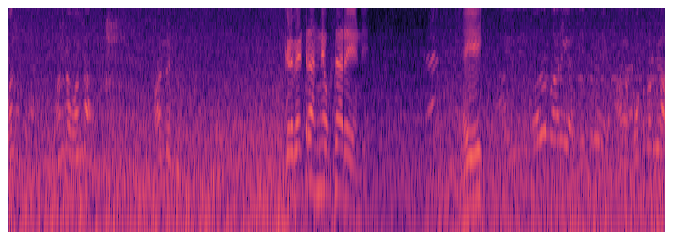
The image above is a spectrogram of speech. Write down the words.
వంద వంద వంద ఇక్కడ పెట్టరు అన్నీ ఒకసారి వేయండి ఏ ఆగ పొక్కపడిగా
